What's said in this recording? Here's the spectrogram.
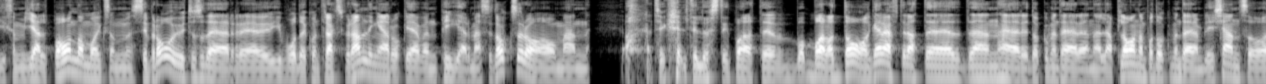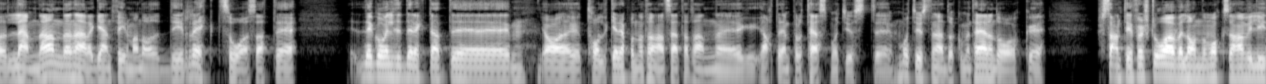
liksom hjälpa honom och liksom se bra ut och sådär eh, i både kontraktsförhandlingar och även PR-mässigt också då, men ja, jag tycker det är lite lustigt bara att det bara dagar efter att eh, den här dokumentären, eller planen på dokumentären blir känd så lämnar han den här agentfirman då direkt så, så att eh, det går väl inte direkt att eh, ja, tolka det på något annat sätt att, han, eh, att det är en protest mot just, eh, mot just den här dokumentären då. Och, eh, samtidigt förstår jag väl honom också. Han vill ju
